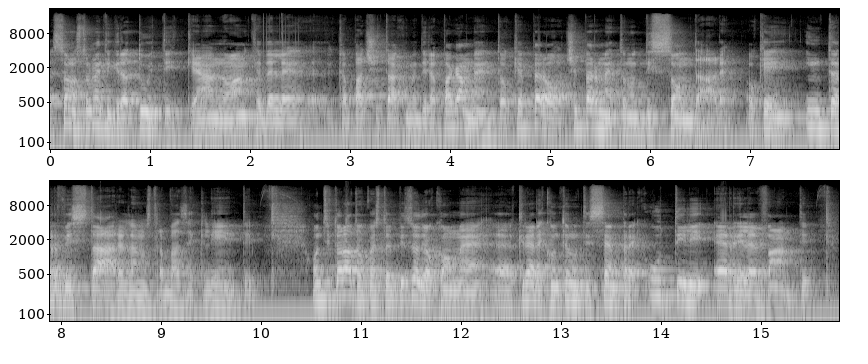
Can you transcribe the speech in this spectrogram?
eh, sono strumenti gratuiti che hanno anche delle eh, capacità come dire a pagamento che però ci permettono di sondare, ok? Intervistare la nostra base clienti. Ho intitolato questo episodio come eh, creare contenuti sempre utili e rilevanti.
